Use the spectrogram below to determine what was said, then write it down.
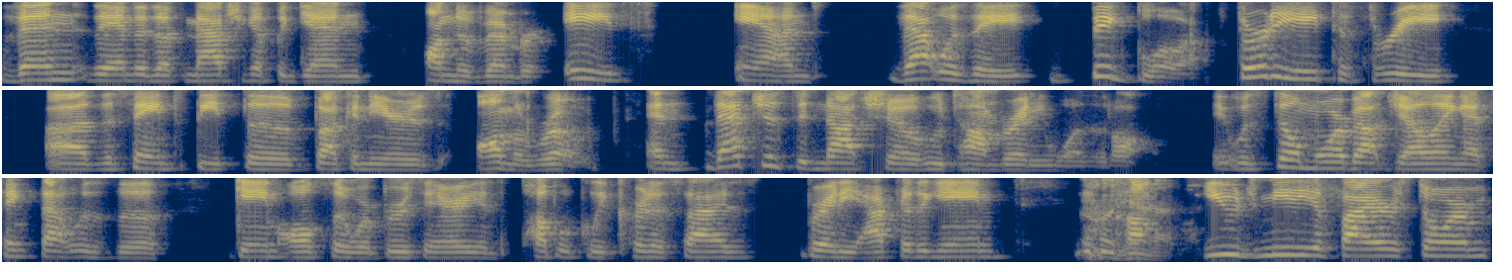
Then they ended up matching up again on November 8th, and that was a big blowout 38 to 3. Uh, the Saints beat the Buccaneers on the road. And that just did not show who Tom Brady was at all. It was still more about gelling. I think that was the game also where Bruce Arians publicly criticized Brady after the game. Oh, yeah. huge media firestorm.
